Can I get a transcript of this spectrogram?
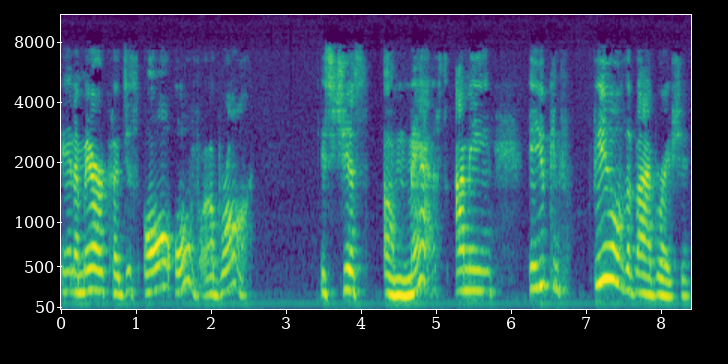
in America, just all over abroad. It's just a mess. I mean, you can feel the vibration,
